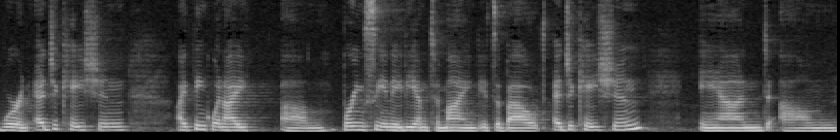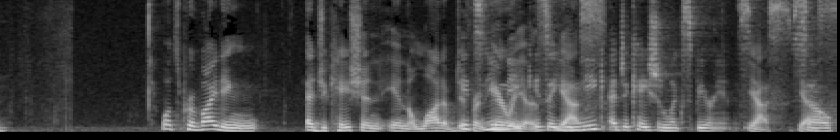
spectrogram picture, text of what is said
we're an education. I think when I um, bring CNADM to mind, it's about education and. Um, well, it's providing education in a lot of different it's areas. It's a yes. unique educational experience. Yes, yes. So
